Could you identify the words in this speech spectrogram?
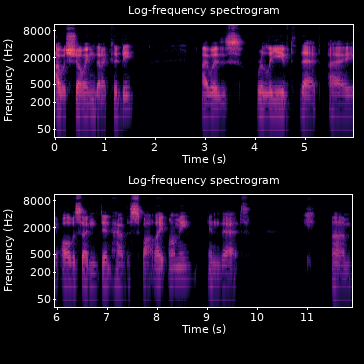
I was showing that I could be. I was relieved that I all of a sudden didn't have the spotlight on me and that um,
